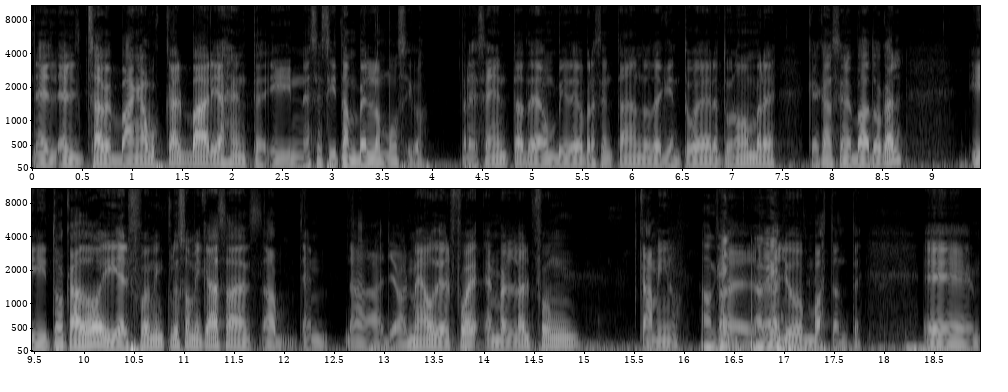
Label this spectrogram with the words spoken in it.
él, él, ¿sabes? Van a buscar varias gente y necesitan ver los músicos. Preséntate a un video presentándote quién tú eres, tu nombre, qué canciones vas a tocar. Y tocado y él fue incluso a mi casa a, a llevarme audio. Él fue, en verdad, él fue un camino. Ok, O sea, él- ok. él ayudó bastante. Eh,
